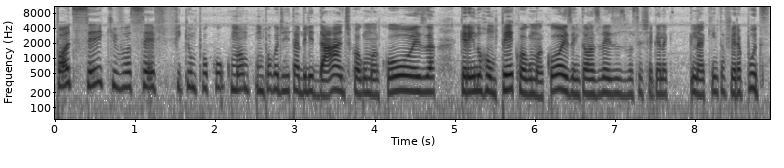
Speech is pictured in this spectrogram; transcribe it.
pode ser que você fique um pouco com uma, um pouco de irritabilidade com alguma coisa, querendo romper com alguma coisa. Então, às vezes, você chega na, na quinta-feira, putz,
